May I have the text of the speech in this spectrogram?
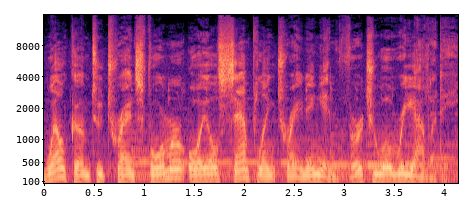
Welcome to Transformer Oil Sampling Training in Virtual Reality.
